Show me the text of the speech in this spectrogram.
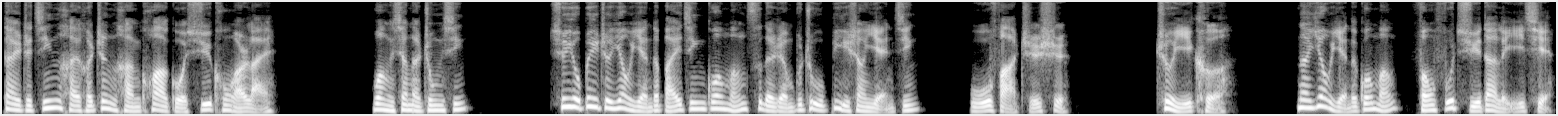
带着惊骇和震撼跨过虚空而来，望向那中心，却又被这耀眼的白金光芒刺得忍不住闭上眼睛，无法直视。这一刻，那耀眼的光芒仿佛取代了一切，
